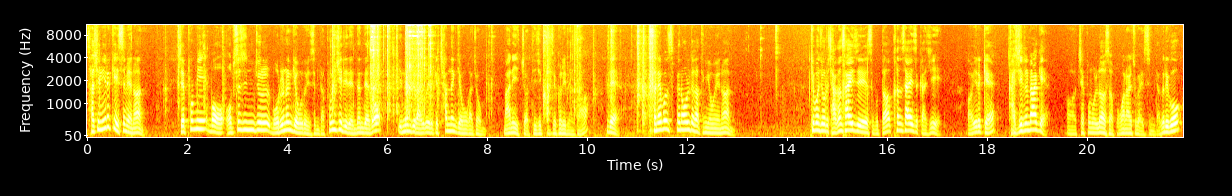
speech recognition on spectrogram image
사실 이렇게 있으면은 제품이 뭐 없어진 줄 모르는 경우도 있습니다. 분실이 됐는데도 있는 줄 알고 이렇게 찾는 경우가 좀 많이 있죠. 뒤적뒤적 거리면서. 근데 Snap-on 스패너 홀더 같은 경우에는 기본적으로 작은 사이즈에서부터 큰 사이즈까지 어, 이렇게 가지런하게 어, 제품을 넣어서 보관할 수가 있습니다. 그리고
